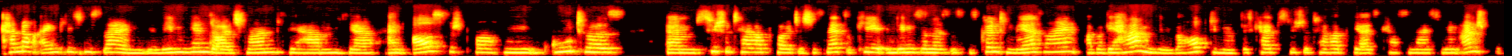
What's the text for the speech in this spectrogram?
kann doch eigentlich nicht sein. Wir leben hier in Deutschland, wir haben hier ein ausgesprochen gutes ähm, psychotherapeutisches Netz. Okay, in dem Sinne, es, ist, es könnte mehr sein, aber wir haben hier überhaupt die Möglichkeit, Psychotherapie als Kassenleistung in Anspruch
